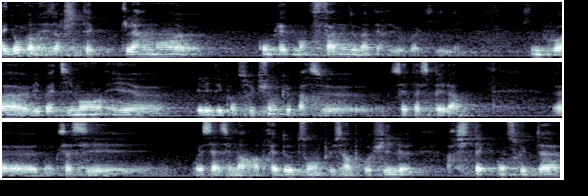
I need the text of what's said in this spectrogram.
Et donc on a des architectes clairement complètement fans de matériaux, qui, qui, ne voient les bâtiments et, et les déconstructions que par ce, cet aspect-là. Euh, donc ça, c'est ouais, assez marrant. Après, d'autres sont en plus un profil architecte-constructeur.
